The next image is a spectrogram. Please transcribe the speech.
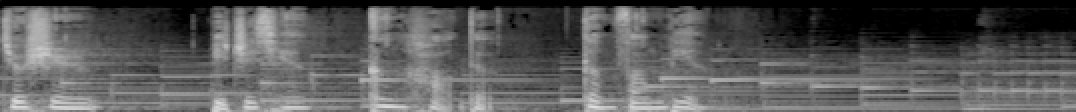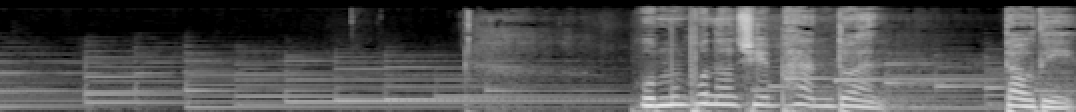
就是比之前更好的、更方便。我们不能去判断，到底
